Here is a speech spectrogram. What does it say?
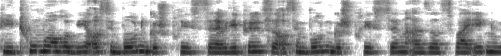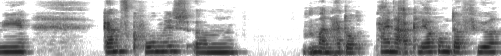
die Tumore wie aus dem Boden gesprießt sind, wie die Pilze aus dem Boden gesprießt sind. Also es war irgendwie ganz komisch. Man hat auch keine Erklärung dafür,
